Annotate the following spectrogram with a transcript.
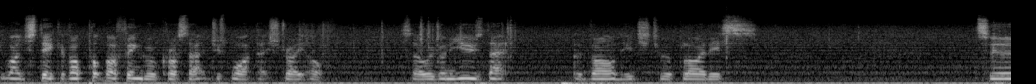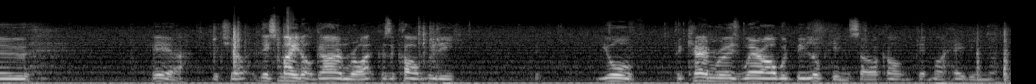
it won't stick. If I put my finger across that, just wipe that straight off. So we're going to use that advantage to apply this to here which are, this may not go on right because I can't really your the camera is where I would be looking so I can't get my head in there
